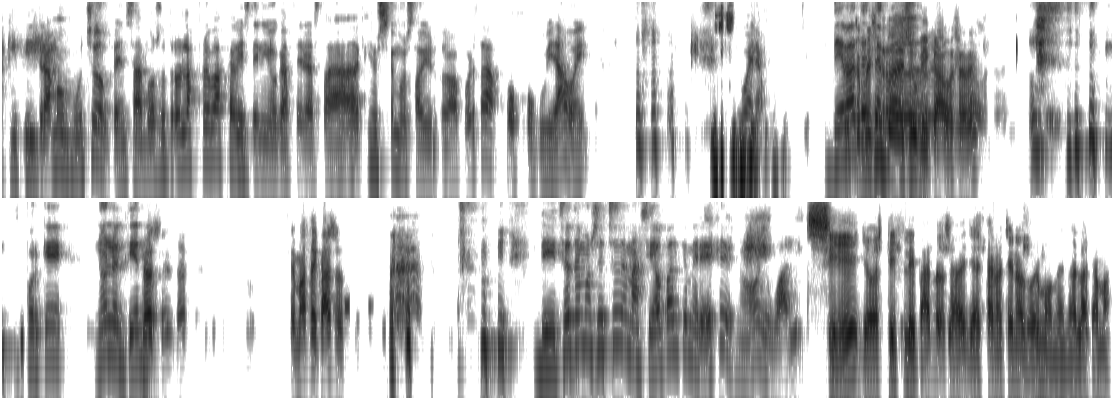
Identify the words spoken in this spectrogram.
aquí filtramos mucho. Pensad vosotros las pruebas que habéis tenido que hacer hasta que os hemos abierto la puerta. Ojo, cuidado, ¿eh? bueno, Es debate que me siento cerrado. desubicado, ¿sabes? ¿Por qué? No lo entiendo. No sé, no sé. Se me hace caso. De hecho, te hemos hecho demasiado para el que mereces, ¿no? Igual. Sí, yo estoy flipando, ¿sabes? Ya esta noche no duermo, menos en la cama.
